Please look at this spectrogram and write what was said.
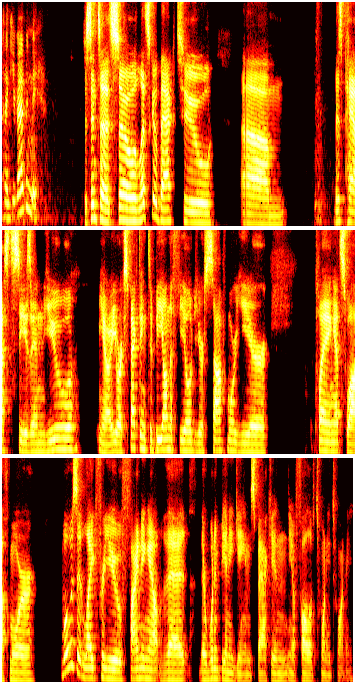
Thank you for having me. Jacinta, so let's go back to um, this past season. You, you know, you were expecting to be on the field your sophomore year, playing at Swarthmore. What was it like for you finding out that there wouldn't be any games back in you know fall of 2020?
